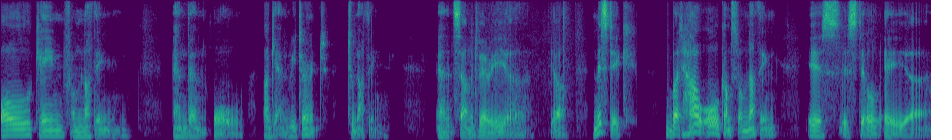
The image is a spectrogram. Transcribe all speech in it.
all came from nothing and then all again returned to nothing. And it sounded very, uh, yeah, mystic, but how all comes from nothing is, is still a, uh,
